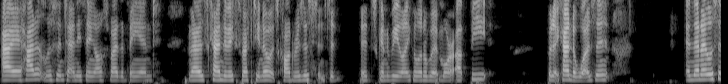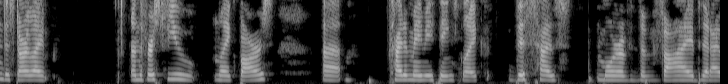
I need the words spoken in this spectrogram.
I hadn't listened to anything else by the band, and I was kind of expecting, oh, it's called Resistance. It it's gonna be like a little bit more upbeat, but it kind of wasn't. And then I listened to Starlight, and the first few like bars, um, kind of made me think like this has more of the vibe that I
